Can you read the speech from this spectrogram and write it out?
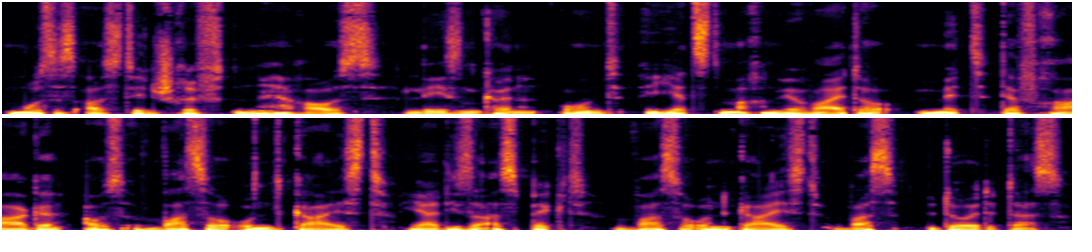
muss es aus den Schriften heraus lesen können. Und jetzt machen wir weiter mit der Frage aus Wasser und Geist. Ja, dieser Aspekt Wasser und Geist, was bedeutet das?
